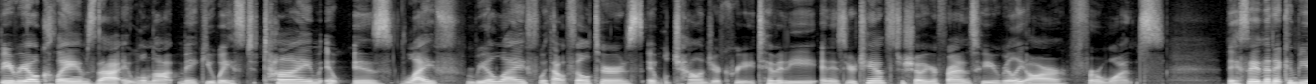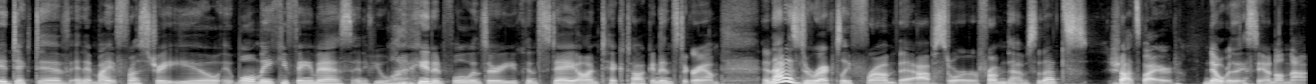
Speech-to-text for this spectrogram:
BeReal claims that it will not make you waste time. It is life, real life, without filters. It will challenge your creativity and is your chance to show your friends who you really are for once. They say that it can be addictive and it might frustrate you. It won't make you famous. And if you want to be an influencer, you can stay on TikTok and Instagram. And that is directly from the App Store, from them. So that's shots fired. Know where they stand on that.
